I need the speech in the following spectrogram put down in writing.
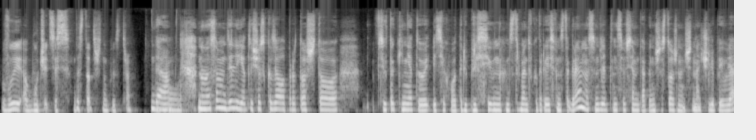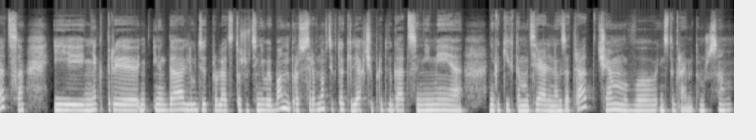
вы обучитесь достаточно быстро. Да, вот. но на самом деле я тут еще сказала про то, что в ТикТоке нету этих вот репрессивных инструментов, которые есть в Инстаграме. На самом деле это не совсем так. Они сейчас тоже начали появляться. И некоторые иногда люди отправляются тоже в теневой бан, но просто все равно в ТикТоке легче продвигаться, не имея никаких там материальных затрат, чем в Инстаграме том же самом.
